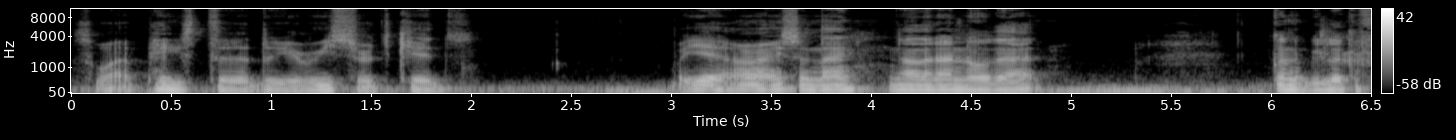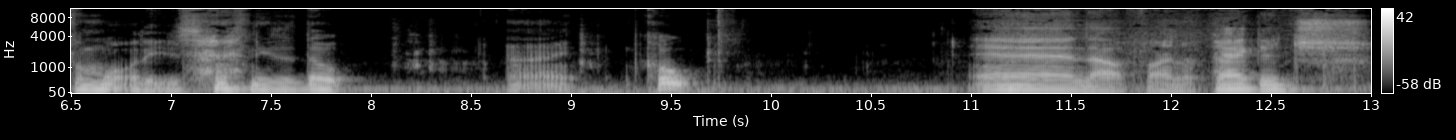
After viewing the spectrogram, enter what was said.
that's why it pays to do your research, kids. But yeah, all right, so now, now that I know that, I'm going to be looking for more of these. these are dope. All right, cool. And our final package.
